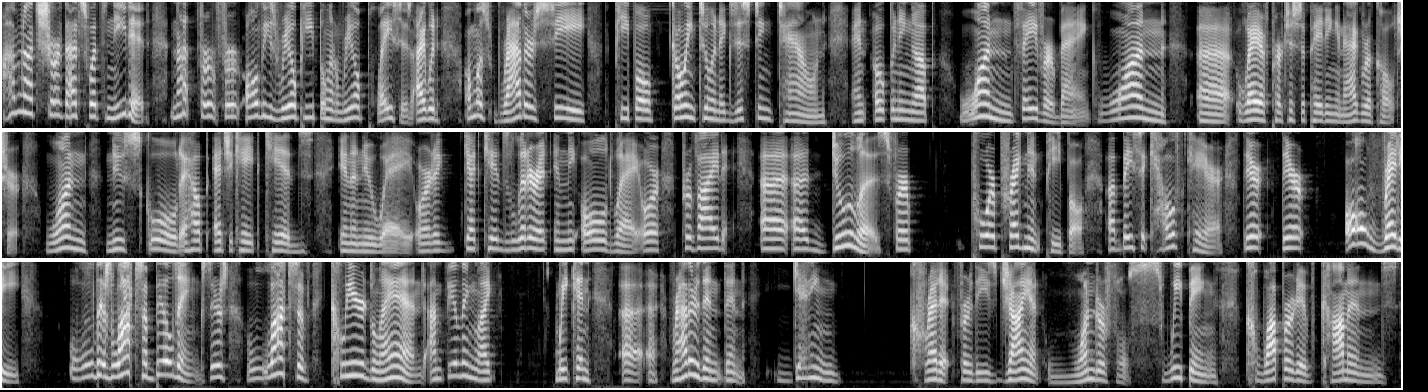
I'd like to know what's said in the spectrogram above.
I'm not sure that's what's needed. Not for, for all these real people in real places. I would almost rather see people going to an existing town and opening up one favor bank, one uh, way of participating in agriculture, one new school to help educate kids in a new way, or to get kids literate in the old way, or provide uh, uh, doulas for poor pregnant people, uh, basic health care. They're, they're already there's lots of buildings, there's lots of cleared land. I'm feeling like we can, uh, uh, rather than than getting credit for these giant, wonderful, sweeping, cooperative commons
